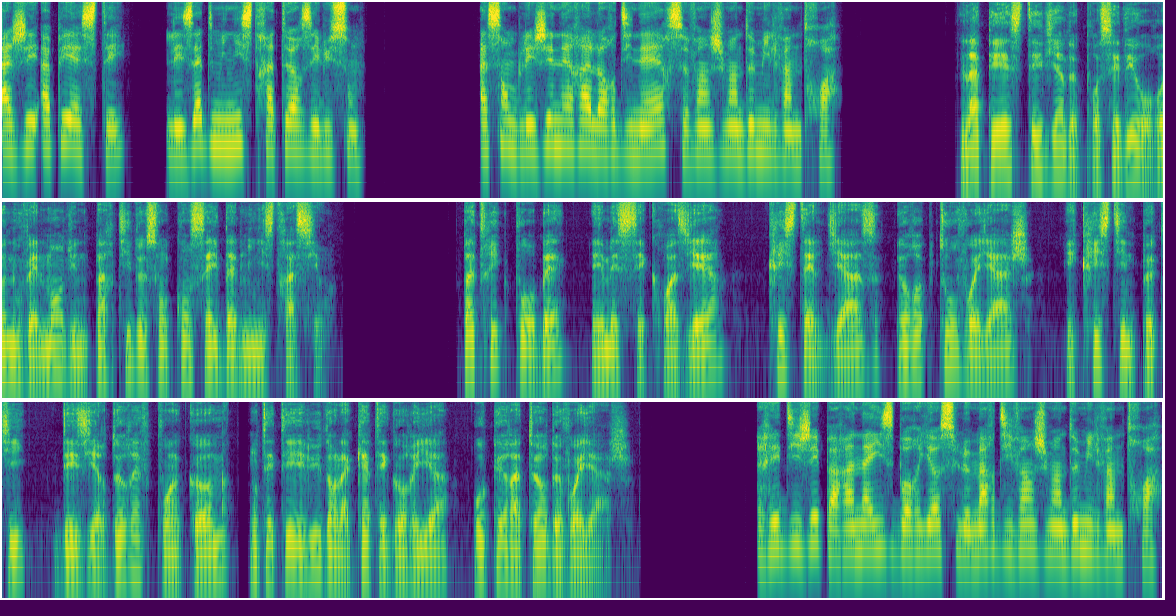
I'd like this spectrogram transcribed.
AG APST, les administrateurs élus sont. Assemblée générale ordinaire ce 20 juin 2023. L'APST vient de procéder au renouvellement d'une partie de son conseil d'administration. Patrick Pourbet, MSC Croisière, Christelle Diaz, Europe Tour Voyage, et Christine Petit, désir-de-rêve.com, ont été élus dans la catégorie A, opérateur de voyage. Rédigé par Anaïs Borios le mardi 20 juin 2023.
